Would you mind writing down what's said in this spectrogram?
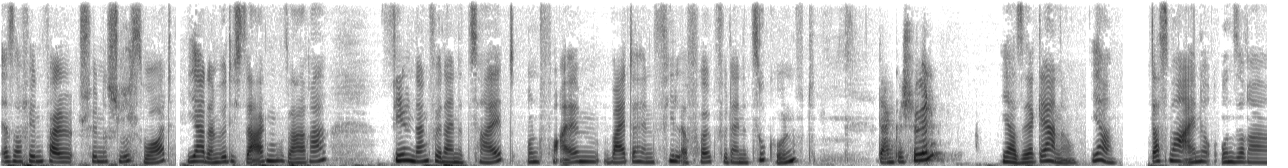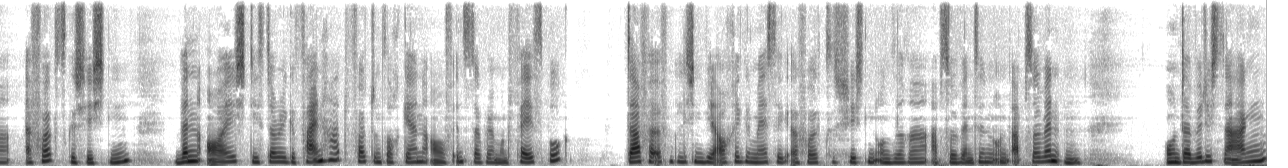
Ist auf jeden Fall ein schönes Schlusswort. Ja, dann würde ich sagen, Sarah, vielen Dank für deine Zeit und vor allem weiterhin viel Erfolg für deine Zukunft. Dankeschön. Ja, sehr gerne. Ja, das war eine unserer Erfolgsgeschichten. Wenn euch die Story gefallen hat, folgt uns auch gerne auf Instagram und Facebook. Da veröffentlichen wir auch regelmäßig Erfolgsgeschichten unserer Absolventinnen und Absolventen. Und da würde ich sagen,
